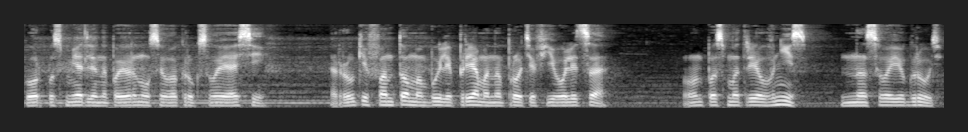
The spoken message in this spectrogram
Корпус медленно повернулся вокруг своей оси. Руки фантома были прямо напротив его лица. Он посмотрел вниз, на свою грудь,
